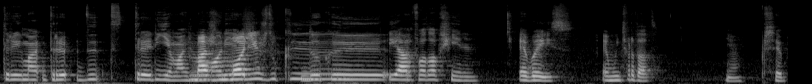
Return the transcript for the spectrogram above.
teria mais, tra, de- traria mais, Mais memórias, memórias do que. do que Yeah. a foto à piscina. É bem isso. É muito verdade. Yeah, percebo.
